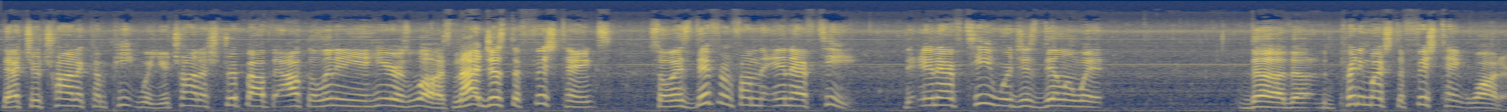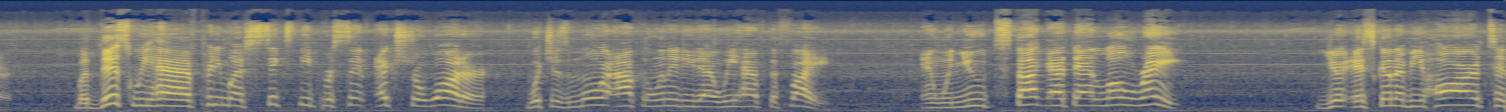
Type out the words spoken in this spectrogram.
that you're trying to compete with. You're trying to strip out the alkalinity in here as well. It's not just the fish tanks, so it's different from the NFT. The NFT, we're just dealing with the, the, the pretty much the fish tank water. But this we have pretty much 60% extra water, which is more alkalinity that we have to fight. And when you stock at that low rate, you're, it's going to be hard to,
